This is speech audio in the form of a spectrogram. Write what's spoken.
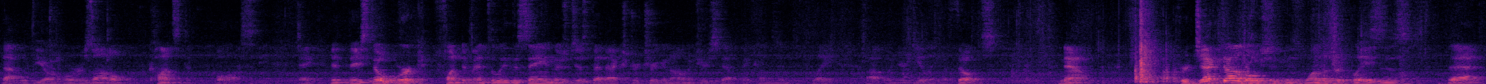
that would be our horizontal constant velocity. Okay, It- they still work fundamentally the same, there's just that extra trigonometry step that comes into play, uh, when you're dealing with those. Now, projectile motion is one of the places that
